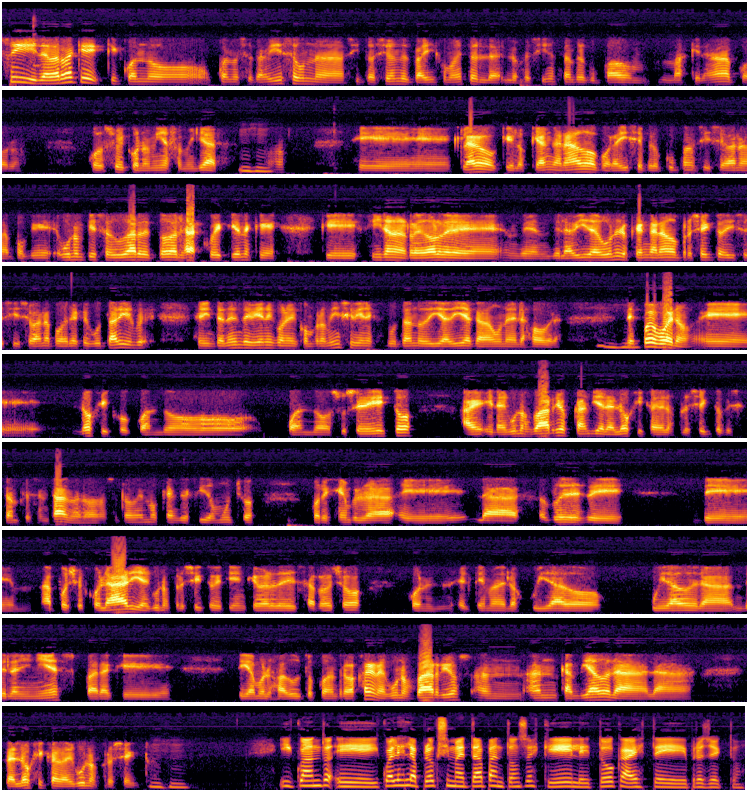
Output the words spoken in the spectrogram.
Sí, la verdad que, que cuando, cuando se atraviesa una situación del país como esta, los vecinos están preocupados más que nada por, por su economía familiar. Eh, claro que los que han ganado por ahí se preocupan si se van a... porque uno empieza a dudar de todas las cuestiones que, que giran alrededor de, de, la vida de uno y los que han ganado un proyecto dice si se van a poder ejecutar y el, intendente viene con el compromiso y viene ejecutando día a día cada una de las obras. Después, bueno, eh, lógico, cuando, cuando sucede esto, en algunos barrios cambia la lógica de los proyectos que se están presentando. ¿no? Nosotros vemos que han crecido mucho por ejemplo, eh, las redes de, de apoyo escolar y algunos proyectos que tienen que ver de desarrollo con el tema de los cuidados cuidado de la, de la niñez para que digamos los adultos puedan trabajar. En algunos barrios han, han cambiado la, la, la lógica de algunos proyectos. ¿Y cuándo, eh, cuál es la próxima etapa entonces que le toca a este proyecto?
